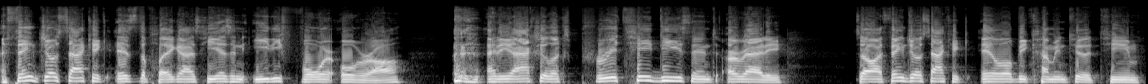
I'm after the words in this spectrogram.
I think Joe Sakic is the play, guys. He is an 84 overall, and he actually looks pretty decent already. So I think Joe Sakic it will be coming to the team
